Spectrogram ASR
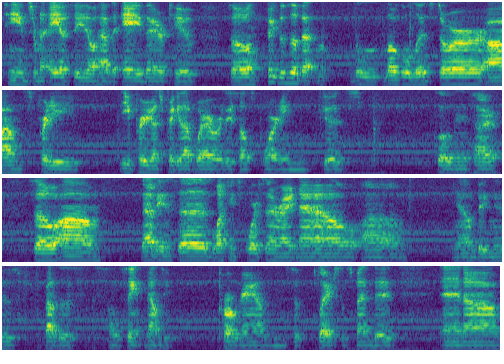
teams from the AFC, they'll have the A there too. So pick this up at the local lid store. Um, it's pretty, you pretty much pick it up wherever they sell sporting goods, clothing, attire. So um, that being said, watching SportsCenter right now. Um, you know, big news about this, this whole Saints Bounty program, players suspended, and um,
